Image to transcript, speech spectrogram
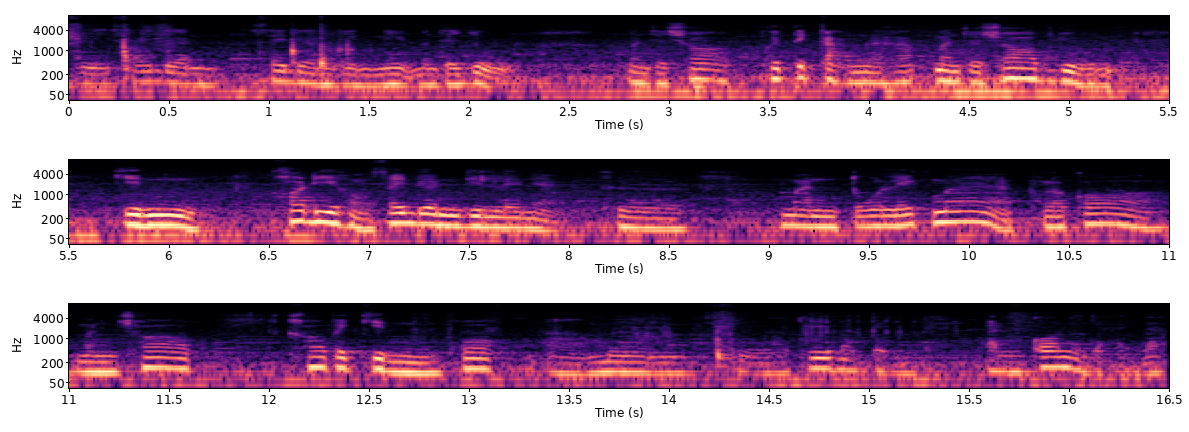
อันนี้ไส้เดือนไส้เดือนดินนี่มันจะอยู่ มันจะชอบพฤติกรรมนะครับ มันจะชอบอยู่ กินข้อดีของไส้เดือนดินเลยเนี่ย คือมันตัวเล็กมากแล้วก็มันชอบเข้าไปกินพวกมูลหัวที่มันเป็นอันก้อนใหญ่นะ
